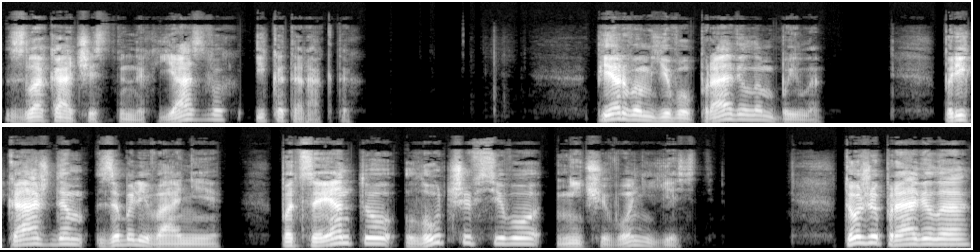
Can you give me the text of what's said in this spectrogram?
злокачественных язвах и катарактах. Первым его правилом было при каждом заболевании пациенту лучше всего ничего не есть. То же правило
